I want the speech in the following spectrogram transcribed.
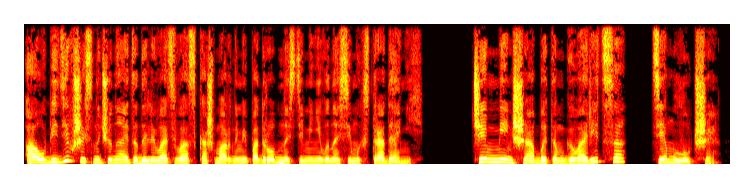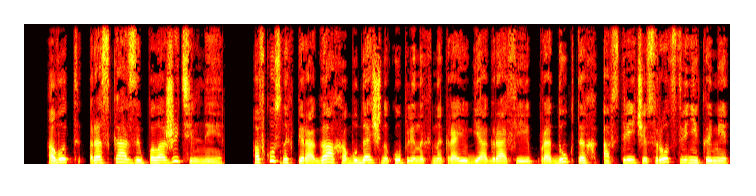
А убедившись, начинает одолевать вас кошмарными подробностями невыносимых страданий. Чем меньше об этом говорится, тем лучше. А вот рассказы положительные о вкусных пирогах, об удачно купленных на краю географии продуктах, о встрече с родственниками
